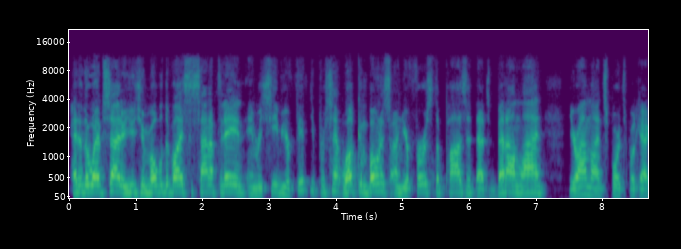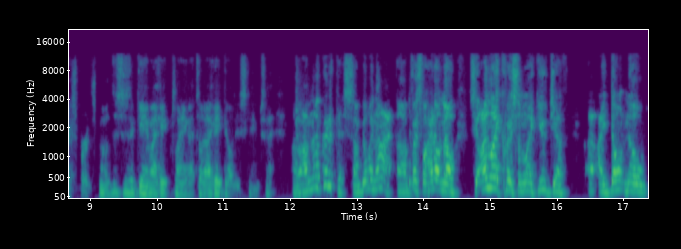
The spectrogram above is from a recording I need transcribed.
Head to the website or use your mobile device to sign up today and, and receive your 50% welcome bonus on your first deposit. That's BetOnline, your online sportsbook experts. Well, this is a game I hate playing. I told you, I hate all these games. I, I'm not good at this. I'm really not. Uh, first of all, I don't know. See, unlike Chris, unlike you, Jeff, I, I don't know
